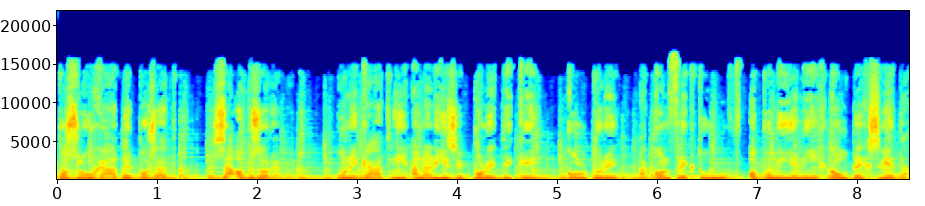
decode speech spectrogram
Posloucháte pořad Za obzorem. Unikátní analýzy politiky, kultury a konfliktů v opomíjených koutech světa.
